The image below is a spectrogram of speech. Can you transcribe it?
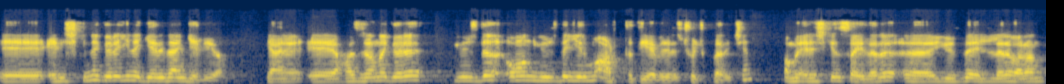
e, erişkine göre yine geriden geliyor. Yani e, Haziran'a göre %10, %20 arttı diyebiliriz çocuklar için. Ama erişkin sayıları e, %50'lere varan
